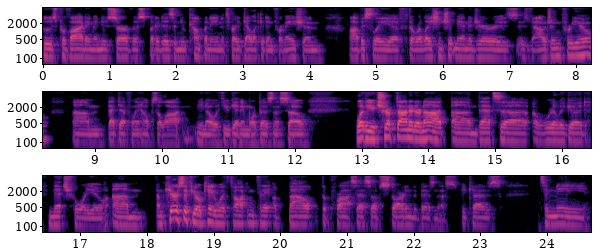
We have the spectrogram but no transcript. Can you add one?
who's providing a new service but it is a new company and it's very delicate information obviously if the relationship manager is is vouching for you um, that definitely helps a lot you know with you getting more business. So whether you tripped on it or not um, that's a, a, really good niche for you. Um, i'm curious if you're okay with talking today about the process of starting the business because to me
